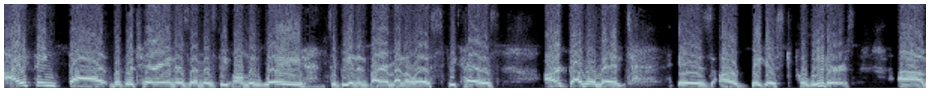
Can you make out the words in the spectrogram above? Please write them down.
I think that libertarianism is the only way to be an environmentalist because our government is our biggest polluters. Um,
